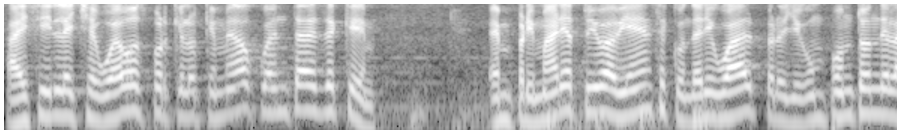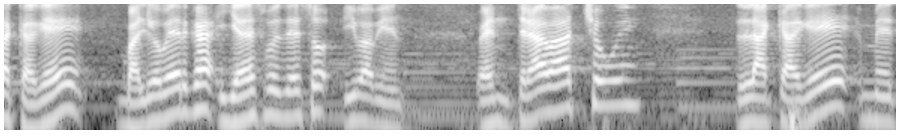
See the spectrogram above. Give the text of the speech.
ahí sí le eché huevos porque lo que me he dado cuenta es de que en primaria tú iba bien, secundaria igual, pero llegó un punto donde la cagué, valió verga y ya después de eso iba bien. Entré a bacho, güey, la cagué, me,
